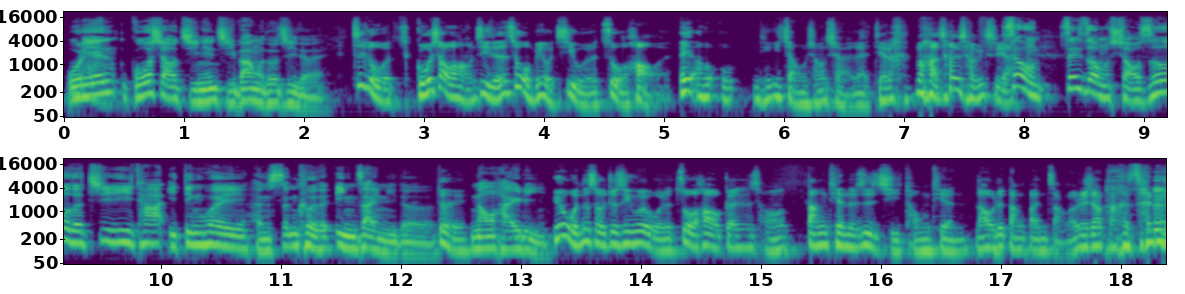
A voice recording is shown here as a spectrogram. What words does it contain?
我连国小几年几班我都记得哎。这个我国小我好像记得，但是我没有记我的座号哎。哎，我你一讲我想起来了，天哪，马上想起来。这种这种小时候的记忆，它一定会很深刻的印在你的对脑海里。因为我那时候就是因为我的座号号跟什么当天的日期同天，然后我就当班长了，我就这样当了三年。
